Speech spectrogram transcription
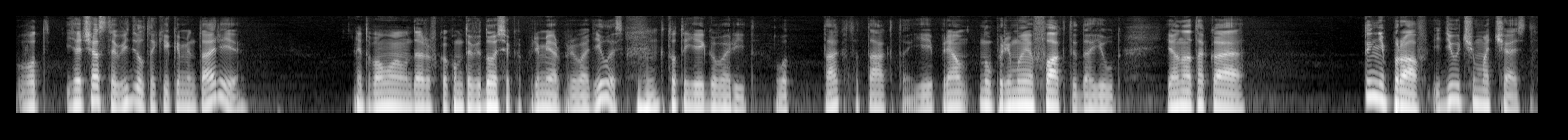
вот я часто видел такие комментарии, это, по-моему, даже в каком-то видосе как пример приводилось, Мгм. кто-то ей говорит, вот так-то, так-то, ей прям, ну, прямые факты дают. И она такая, ты не прав, иди учи матчасть.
